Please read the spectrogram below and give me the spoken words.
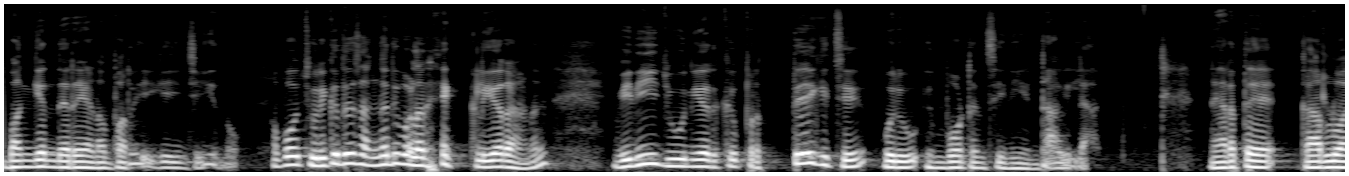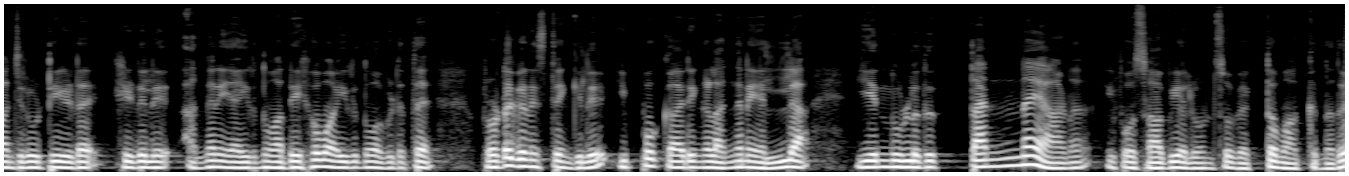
ഭംഗ്യന്തരേണ പറയുകയും ചെയ്യുന്നു. അപ്പോൾ ചുരുക്കത്തിൽ സംഗതി വളരെ ക്ലിയറാണ് വിനി ജൂനിയർക്ക് പ്രത്യേകിച്ച് ഒരു ഇമ്പോർട്ടൻസ് ഇനി ഉണ്ടാവില്ല. നേരത്തെ കാർലോ അഞ്ചലോട്ടിയുടെ കീഴിൽ അങ്ങനെയായിരുന്നു അദ്ദേഹമായിരുന്നു അവിടുത്തെ പ്രൊട്ടഗണിസ്റ്റ് എങ്കിൽ ഇപ്പോൾ കാര്യങ്ങൾ അങ്ങനെയല്ല എന്നുള്ളത് തന്നെയാണ് ഇപ്പോൾ സാബി അലോൺസോ വ്യക്തമാക്കുന്നത്.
